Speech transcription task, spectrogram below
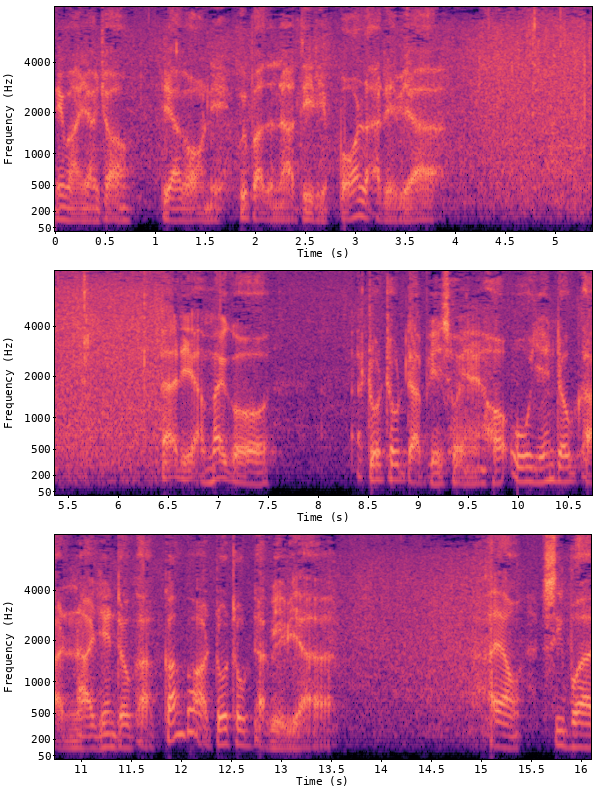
နေမှရောက်ကြောင်းတရားကောင်းနေဝိပဿနာအသီးတွေပေါ်လာတယ်ဗျာအဲ့ဒီအမိုက်ကို အတိုးထုတ်တတ်ပြီဆိုရင်ဟောအိုရင်ဒုက္ခနာရင်ဒုက္ခကံကအတိုးထုတ်တတ်ပြီဗျာအဲအောင်စီးပွား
